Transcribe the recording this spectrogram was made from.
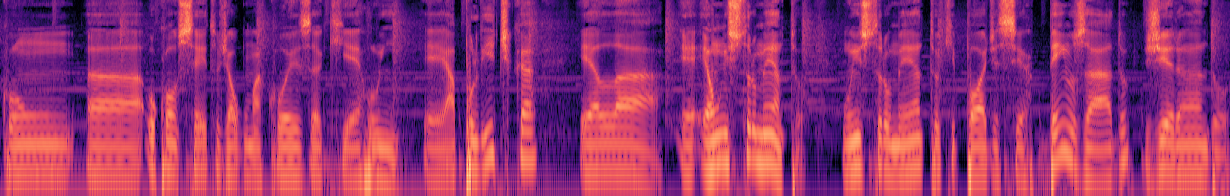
com uh, o conceito de alguma coisa que é ruim. É, a política ela é, é um instrumento um instrumento que pode ser bem usado, gerando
